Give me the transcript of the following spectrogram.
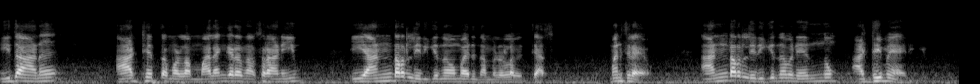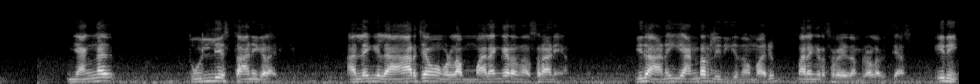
ഇതാണ് ആഠ്യത്വമുള്ള മലങ്കര നസ്രാണിയും ഈ അണ്ടറിലിരിക്കുന്നവന്മാരും തമ്മിലുള്ള വ്യത്യാസം. മനസ്സിലായോ? അണ്ടറിലിരിക്കുന്നവൻ എന്നും അടിമയായിരിക്കും. ഞങ്ങൾ തുല്യസ്ഥാനികളായിരിക്കും. അല്ലെങ്കിൽ ആർജവമുള്ള മലങ്കര നസ്രാണിയാണ്. ഇതാണ് ഈ അണ്ടറിലിരിക്കുന്നവന്മാരും മലങ്കര സഭയും തമ്മിലുള്ള വ്യത്യാസം. ഇനി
